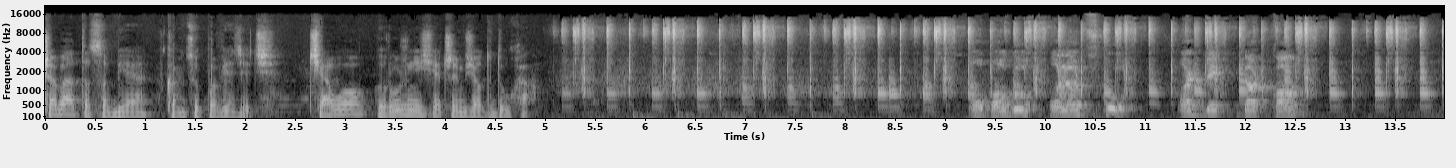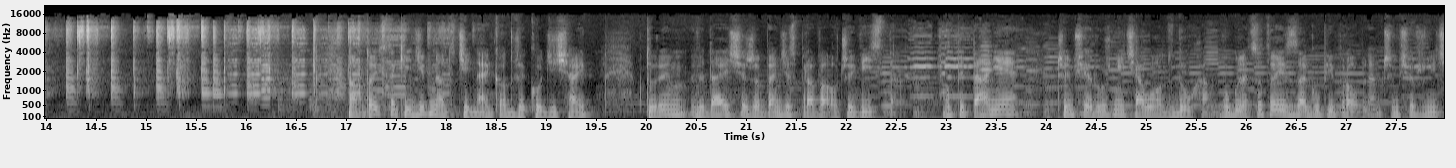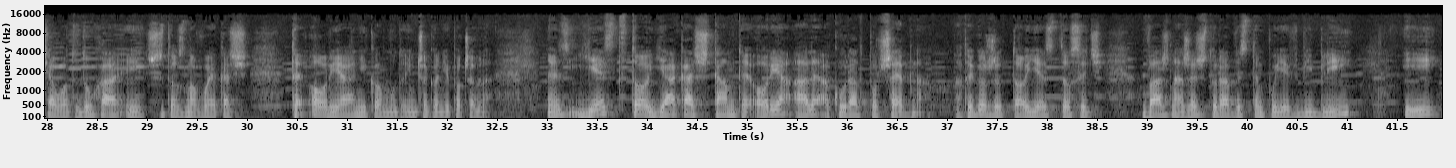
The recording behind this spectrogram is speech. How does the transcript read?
Trzeba to sobie w końcu powiedzieć. Ciało różni się czymś od ducha. O Bogu po ludzku odwyk.com No, to jest taki dziwny odcinek odwyku dzisiaj, którym wydaje się, że będzie sprawa oczywista. No pytanie, czym się różni ciało od ducha? W ogóle, co to jest za głupi problem? Czym się różni ciało od ducha i czy to znowu jakaś teoria nikomu do niczego niepotrzebna? Więc jest to jakaś tam teoria, ale akurat potrzebna, dlatego że to jest dosyć ważna rzecz, która występuje w Biblii i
